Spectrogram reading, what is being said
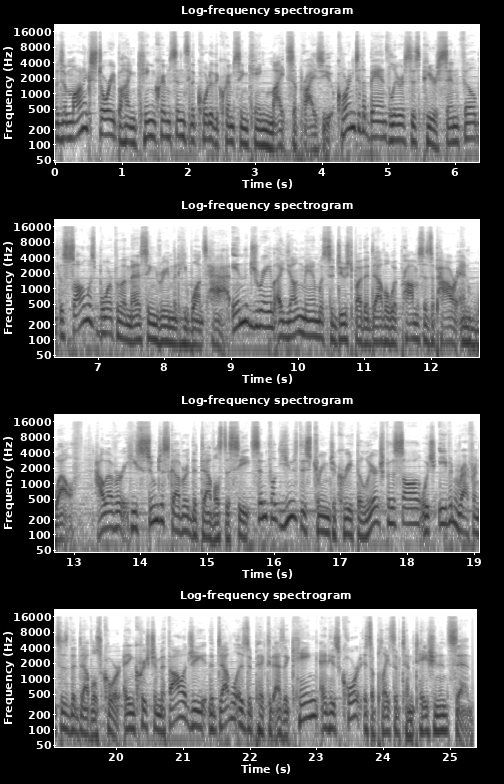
The demonic story behind King Crimson's The Court of the Crimson King might surprise you. According to the band's lyricist Peter Sinfield, the song was born from a menacing dream that he once had. In the dream, a young man was seduced by the devil with promises of power and wealth. However, he soon discovered the devil's deceit. Sinfield used this dream to create the lyrics for the song, which even references the devil's court. And in Christian mythology, the devil is depicted as a king, and his court is a place of temptation and sin.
